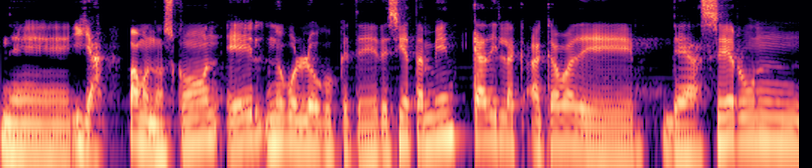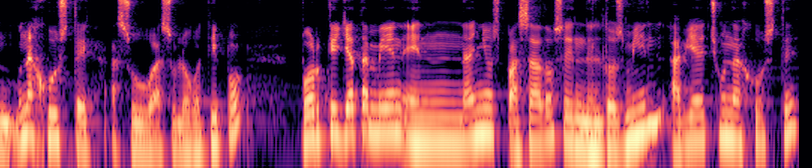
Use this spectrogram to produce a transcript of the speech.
Eh, y ya, vámonos con el nuevo logo que te decía también. Cadillac acaba de, de hacer un, un, ajuste a su, a su logotipo, porque ya también en años pasados, en el 2000, había hecho un ajuste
